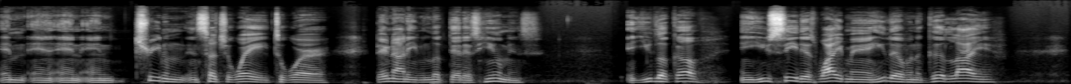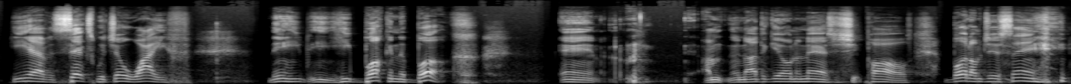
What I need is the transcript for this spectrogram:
and and and and treat them in such a way to where they're not even looked at as humans, and you look up and you see this white man, he living a good life, he having sex with your wife, then he he, he bucking the buck, and I'm not to get on the nasty shit, pause, but I'm just saying,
